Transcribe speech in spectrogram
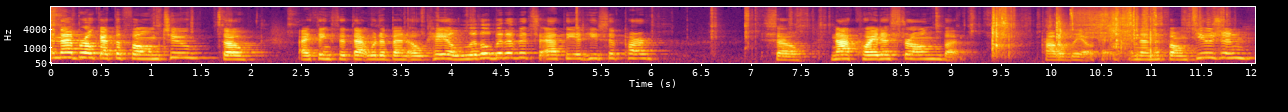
And that broke at the foam too, so I think that that would have been okay. A little bit of it's at the adhesive part. So not quite as strong, but probably okay. And then the foam fusion,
